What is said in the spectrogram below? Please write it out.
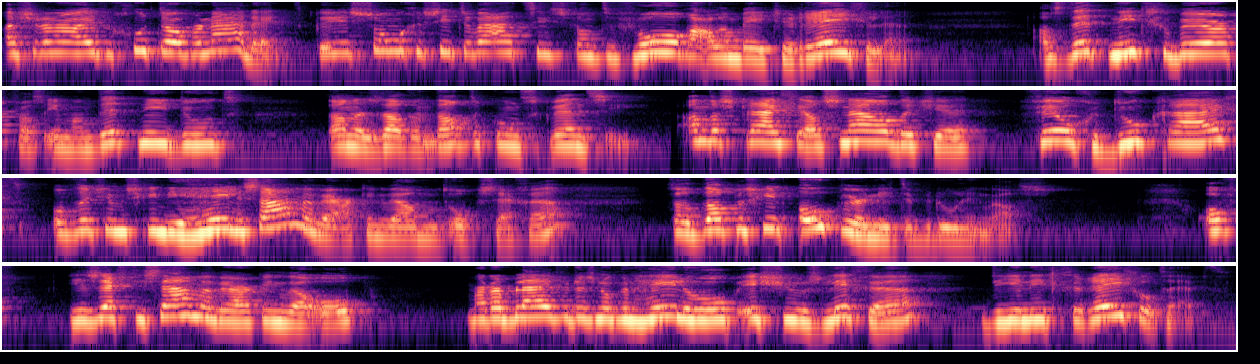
als je er nou even goed over nadenkt, kun je sommige situaties van tevoren al een beetje regelen. Als dit niet gebeurt, of als iemand dit niet doet, dan is dat en dat de consequentie. Anders krijg je al snel dat je veel gedoe krijgt, of dat je misschien die hele samenwerking wel moet opzeggen, terwijl dat misschien ook weer niet de bedoeling was. Of je zegt die samenwerking wel op, maar er blijven dus nog een hele hoop issues liggen die je niet geregeld hebt.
